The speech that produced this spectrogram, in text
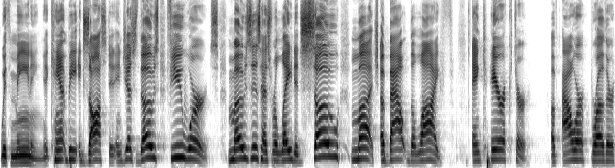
with meaning. It can't be exhausted. In just those few words, Moses has related so much about the life and character of our brother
